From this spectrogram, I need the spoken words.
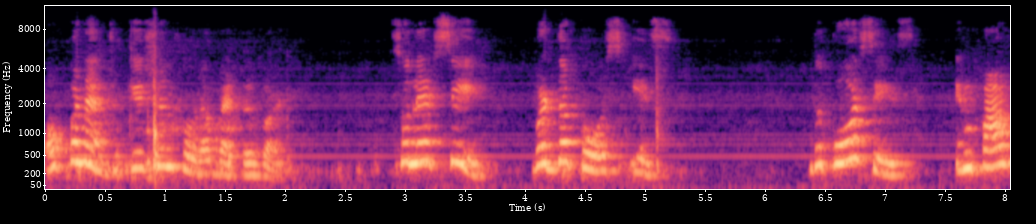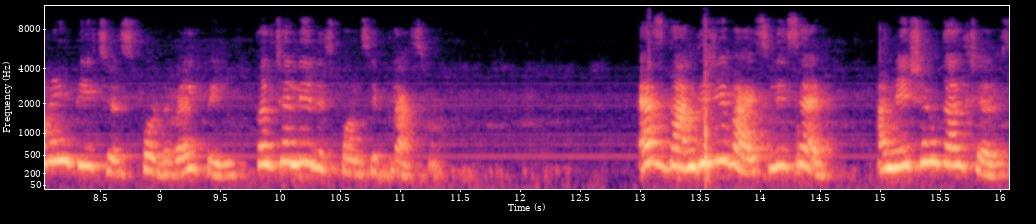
Open Education for a Better World. So let's see what the course is. The course is Empowering Teachers for Developing Culturally Responsive Classroom. As Gandhiji wisely said, a nation culture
